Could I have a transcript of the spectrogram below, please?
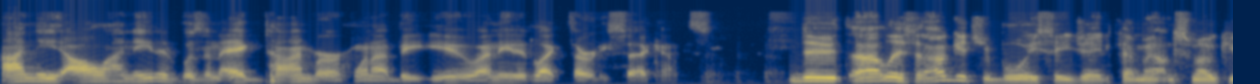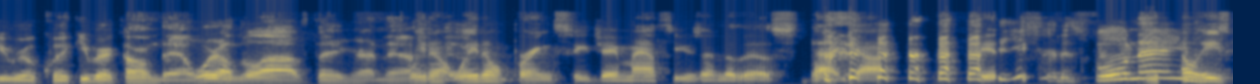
I need all I needed was an egg timer when I beat you. I needed like 30 seconds. dude. Uh, listen, I'll get your boy CJ to come out and smoke you real quick. You better calm down. We're on the live thing right now. We don't we don't bring CJ Matthews into this. That guy you said his full name. you know he's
